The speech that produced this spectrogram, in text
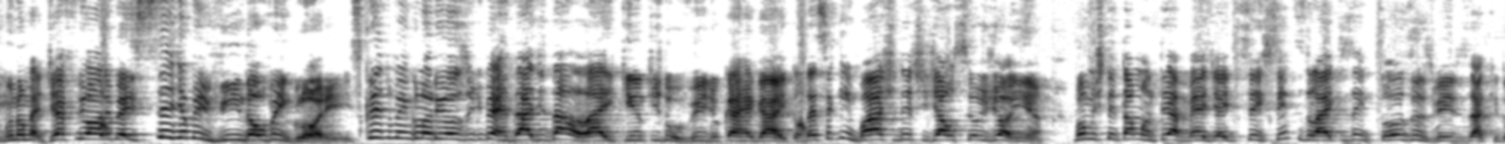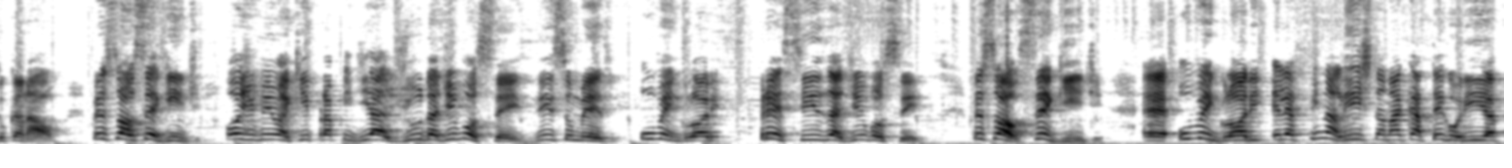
meu nome é Jeff Oliver e seja bem-vindo ao Venglory. Inscrito Venglorioso de verdade, dá like antes do vídeo carregar. Então desce aqui embaixo e deixe já o seu joinha. Vamos tentar manter a média aí de 600 likes em todos os vídeos aqui do canal. Pessoal, seguinte, hoje venho aqui para pedir ajuda de vocês. Isso mesmo, o Venglory precisa de você. Pessoal, seguinte, é, o Venglory ele é finalista na categoria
